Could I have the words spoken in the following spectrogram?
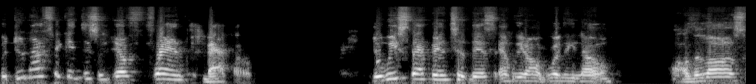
but do not forget this is your friend's battle do we step into this and we don't really know all the laws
